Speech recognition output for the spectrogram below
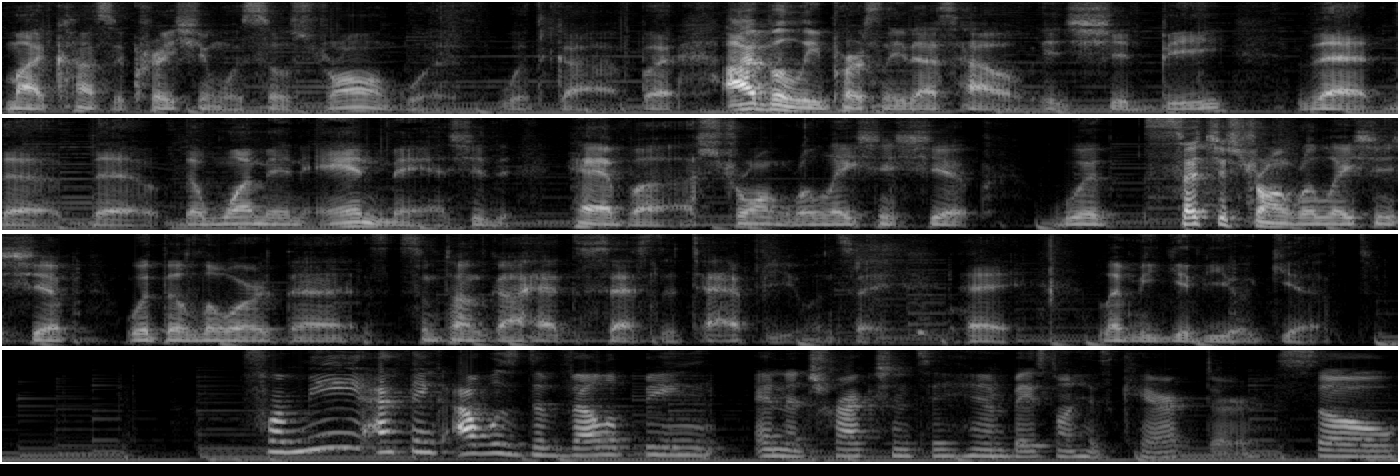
my consecration was so strong with with God. But I believe personally that's how it should be. That the the the woman and man should have a, a strong relationship with such a strong relationship with the Lord that sometimes God had to sets to tap you and say, "Hey, let me give you a gift." For me, I think I was developing an attraction to him based on his character. So,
